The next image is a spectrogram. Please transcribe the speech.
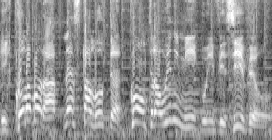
e colaborar nesta luta contra o inimigo invisível.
